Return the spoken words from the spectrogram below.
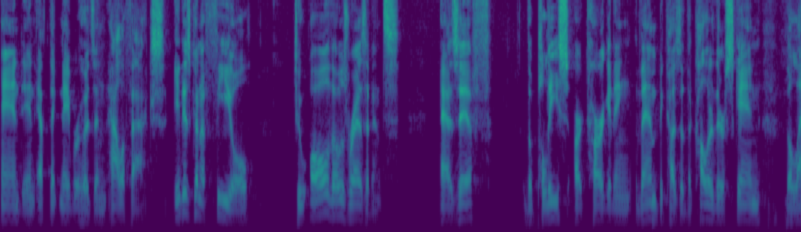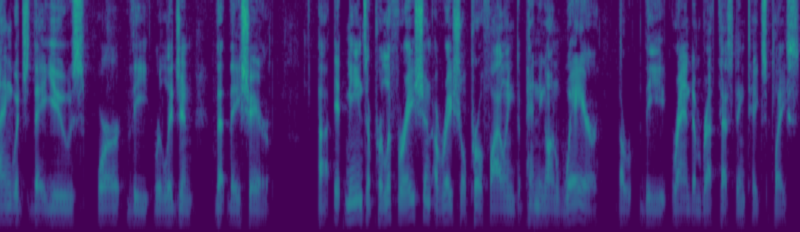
and in ethnic neighborhoods in Halifax, it is going to feel to all those residents as if the police are targeting them because of the color of their skin, the language they use, or the religion that they share. Uh, it means a proliferation of racial profiling depending on where the, the random breath testing takes place.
